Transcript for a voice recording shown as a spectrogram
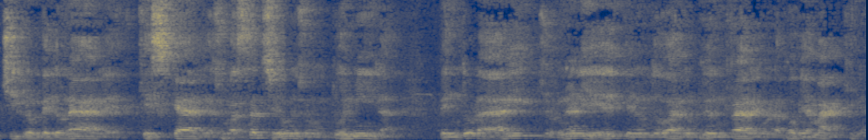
ciclo pedonale che scarica sulla stazione, sono 2000 pendolari giornalieri che non dovranno più entrare con la propria macchina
